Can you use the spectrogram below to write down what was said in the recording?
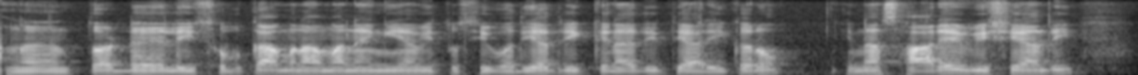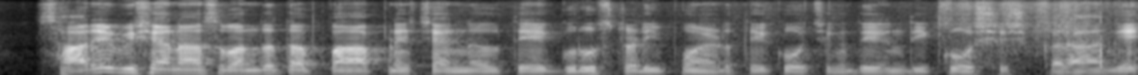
ਤੁਹਾਡੇ ਲਈ ਸ਼ੁਭ ਕਾਮਨਾਵਾਂ ਨੇਗੀਆਂ ਵੀ ਤੁਸੀਂ ਵਧੀਆ ਤਰੀਕੇ ਨਾਲ ਇਹਦੀ ਤਿਆਰੀ ਕਰੋ। ਇਹਨਾਂ ਸਾਰੇ ਵਿਸ਼ਿਆਂ ਦੀ, ਸਾਰੇ ਵਿਸ਼ਿਆਂ ਨਾਲ ਸੰਬੰਧਿਤ ਆਪਾਂ ਆਪਣੇ ਚੈਨਲ ਤੇ ਗੁਰੂ ਸਟੱਡੀ ਪੁਆਇੰਟ ਤੇ ਕੋਚਿੰਗ ਦੇਣ ਦੀ ਕੋਸ਼ਿਸ਼ ਕਰਾਂਗੇ।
